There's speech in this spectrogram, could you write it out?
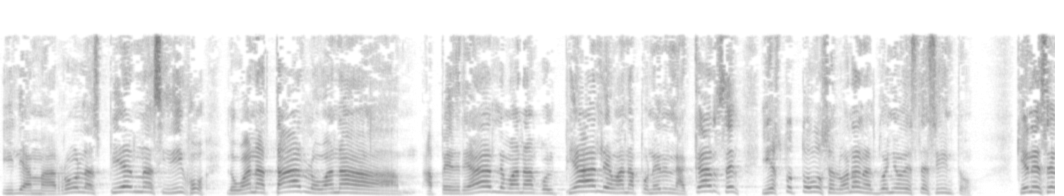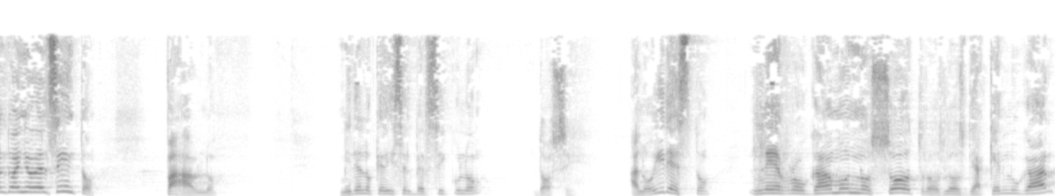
y le amarró las piernas y dijo, lo van a atar, lo van a apedrear, le van a golpear, le van a poner en la cárcel y esto todo se lo harán al dueño de este cinto. ¿Quién es el dueño del cinto? Pablo. Mire lo que dice el versículo 12. Al oír esto, le rogamos nosotros, los de aquel lugar,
